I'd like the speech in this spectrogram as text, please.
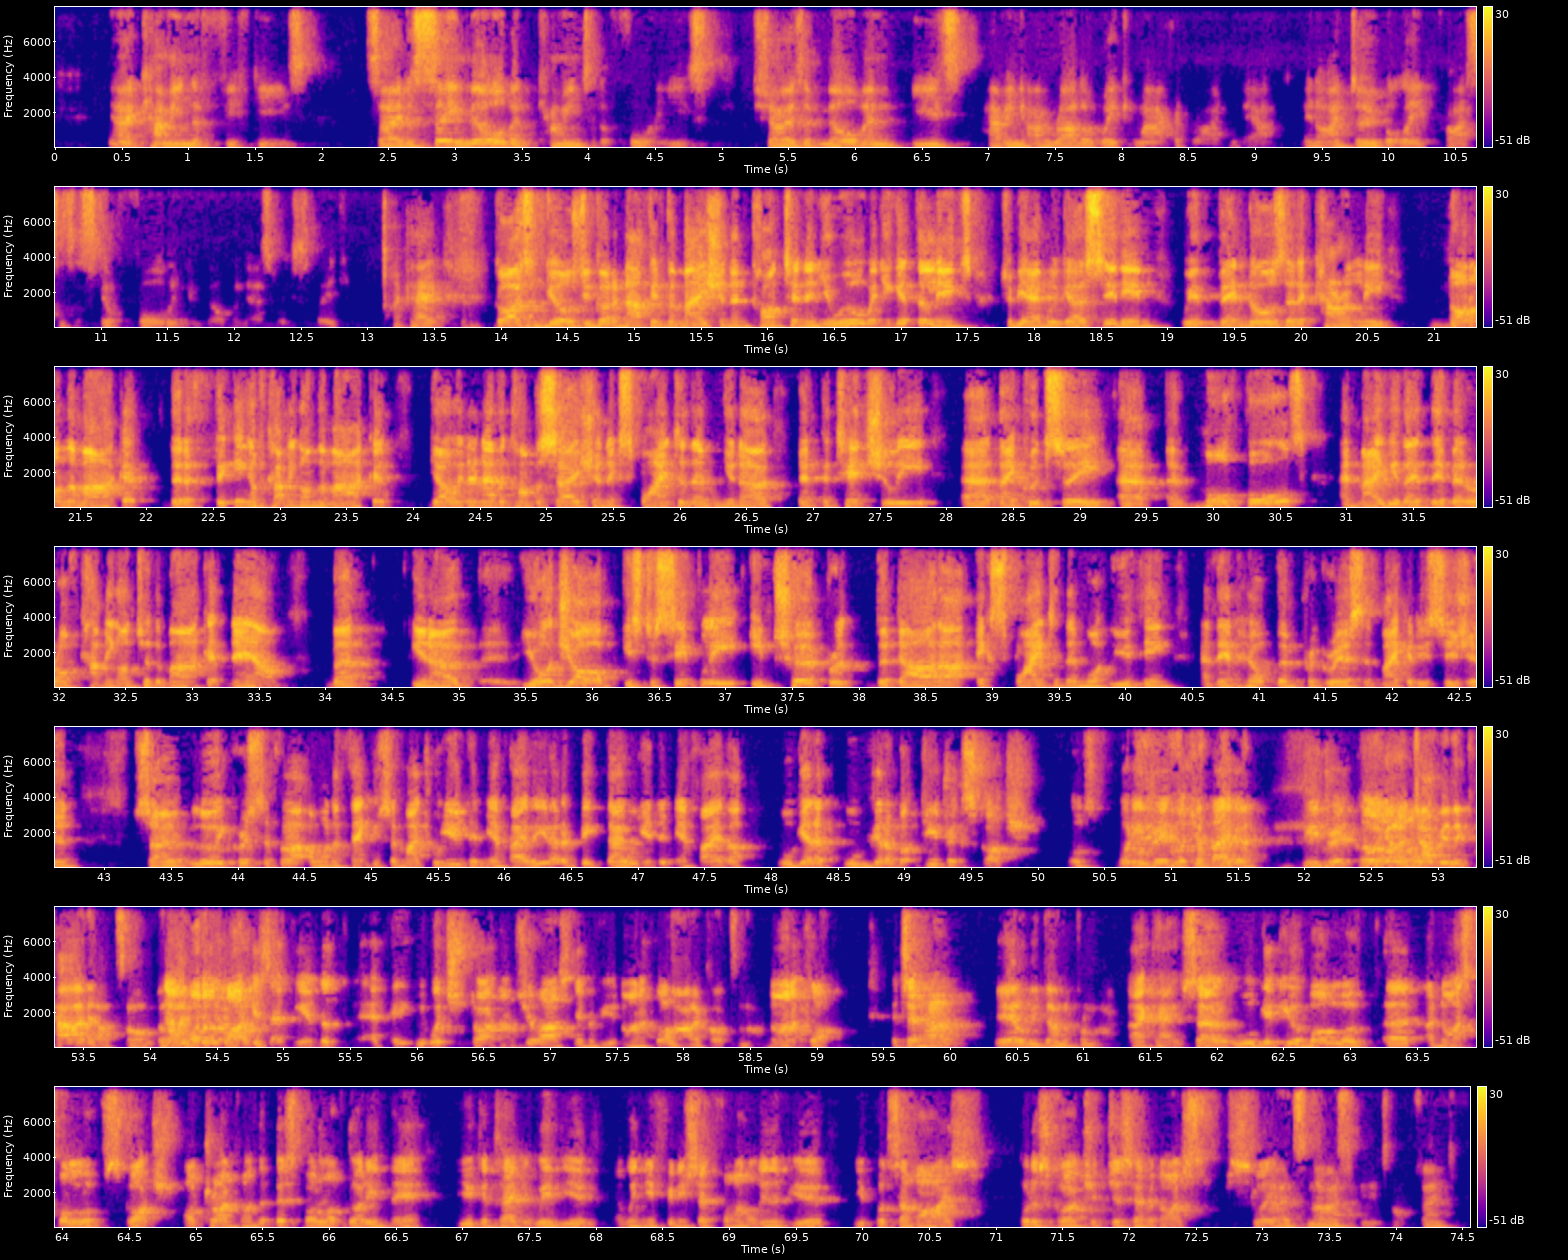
you know, come in the 50s. So to see Melbourne come into the 40s shows that Melbourne is having a rather weak market right now. And I do believe prices are still falling in Melbourne as we speak. Okay, guys and girls, you've got enough information and content, and you will when you get the links to be able to go sit in with vendors that are currently not on the market, that are thinking of coming on the market. Go in and have a conversation, explain to them, you know, that potentially uh, they could see uh, uh, more falls and maybe they, they're better off coming onto the market now. But you know, your job is to simply interpret the data, explain to them what you think, and then help them progress and make a decision. So, Louis Christopher, I want to thank you so much. Will you do me a favour? You had a big day. Will you do me a favour? We'll get a. We'll get a. Do you drink scotch? Or what do you drink? What's your favourite? Do you drink? Well, we're going to jump in the car now, Tom. But no, what I'd like is at the end of at which time time's your last interview? Nine o'clock. Nine o'clock tonight. Nine o'clock. It's at home. Yeah, it'll be done from home. Okay, so we'll get you a bottle of uh, a nice bottle of scotch. I'll try and find the best bottle I've got in there. You can take it with you, and when you finish that final interview, you put some ice, put a scotch, and just have a nice sleep. That's nice of you, Tom. Thank you.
